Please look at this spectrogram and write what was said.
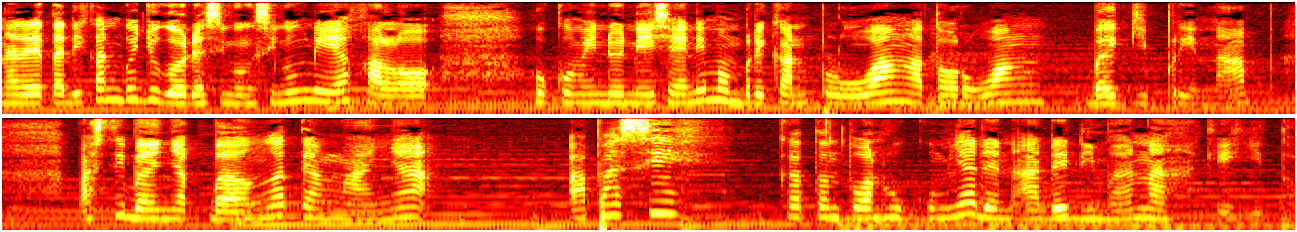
Nah dari tadi kan gue juga udah singgung-singgung nih ya kalau hukum Indonesia ini memberikan peluang atau ruang bagi prenup pasti banyak banget yang nanya apa sih ketentuan hukumnya dan ada di mana kayak gitu.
